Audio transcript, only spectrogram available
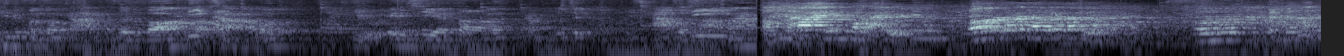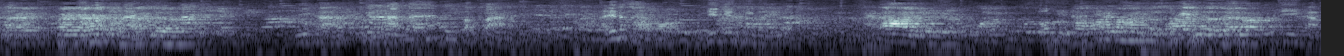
ที่ทุกคนต้องการครับโดยเฉพาะสาวผิวเอเชียก็รู้สึกอิจฉาสาวมากไม่ไม่เออได้แล้วได้แล้วเออไปยังไม่หมดนะเจอดีครับหนึ่งครั้งนะหนึ่งสองอันนี้ต้องขอยืนยืนทีไหน ได้เลยเดี๋ยวทุกคนต้องดูให้มาเกิดมาเกิดเลยครับดีครับ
